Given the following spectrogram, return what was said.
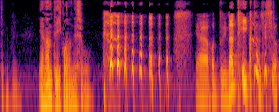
ていう。うん、いや、なんていい子なんでしょう。いや、本当になんていい子なんでしょう。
